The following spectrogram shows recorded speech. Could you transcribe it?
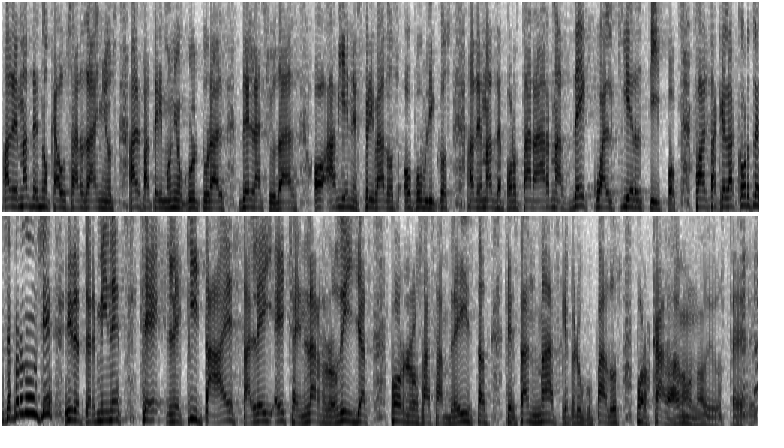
además de no causar daños al patrimonio cultural de la ciudad o a bienes privados o públicos, además de portar armas de cualquier tipo. Falta que la Corte se pronuncie y determine que le quita a esta ley hecha en las rodillas por los asambleístas que están más que preocupados por cada uno de ustedes.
